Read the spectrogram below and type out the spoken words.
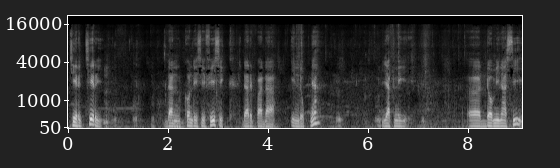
ciri-ciri dan kondisi fisik daripada induknya yakni e, dominasi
